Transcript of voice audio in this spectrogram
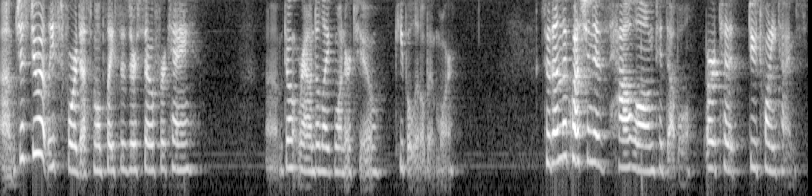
um, just do at least four decimal places or so for k. Um, don't round to like one or two. Keep a little bit more. So then the question is how long to double or to do 20 times.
